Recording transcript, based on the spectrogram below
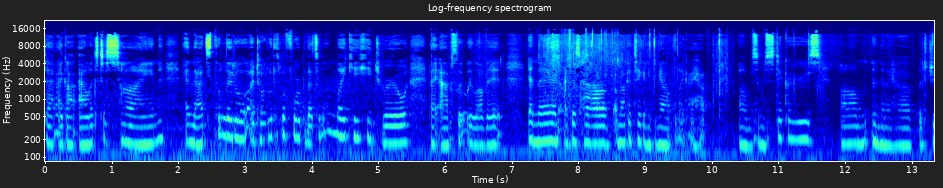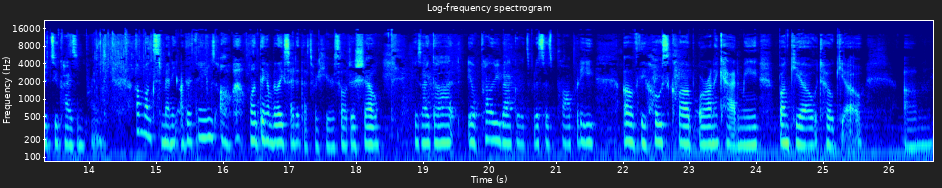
that I got Alex to sign. And that's the little, I talked about this before, but that's a little Mikey he drew. And I absolutely love it. And then I just have, I'm not gonna take anything out, but like I have um, some stickers. Um, and then I have a Jujutsu Kaisen print amongst many other things. Oh, one thing I'm really excited, that's right here. So I'll just show is I got, it'll probably be backwards, but it says property of the host club Ouran Academy, Bunkyo, Tokyo. Um,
